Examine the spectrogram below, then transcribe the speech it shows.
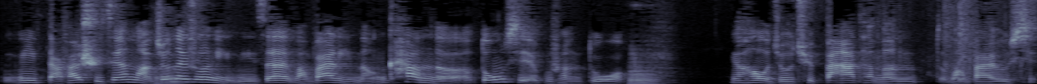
你打发时间嘛，就那时候你你在网吧里能看的东西也不是很多，嗯然后我就去扒他们的网吧游戏。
